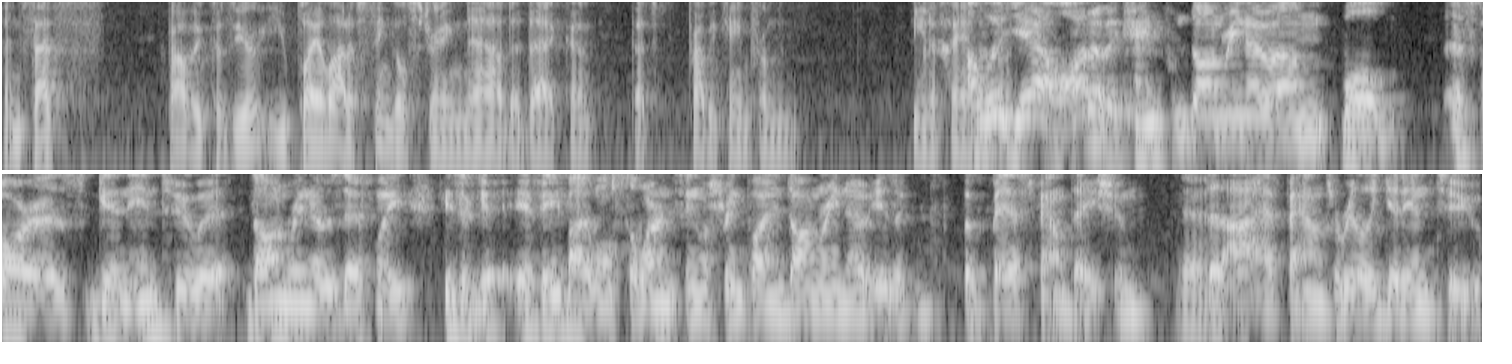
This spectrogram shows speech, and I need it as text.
and that's probably because you you play a lot of single string now. Did that of, that's probably came from being a fan? yeah, a lot of it came from Don Reno. Um, well, as far as getting into it, Don Reno is definitely he's a good. If anybody wants to learn single string playing, Don Reno is a, the best foundation yeah. that I have found to really get into.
